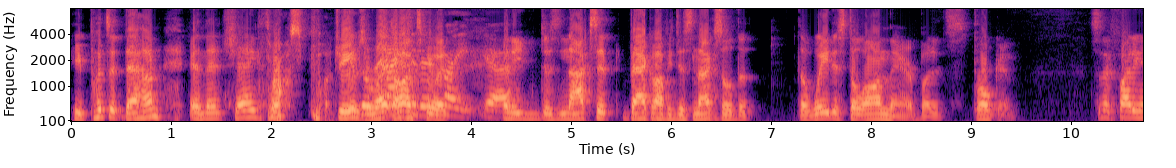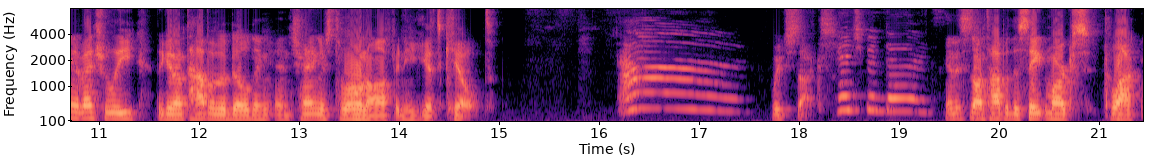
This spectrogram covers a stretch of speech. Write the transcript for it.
he puts it down, and then Chang throws James right onto it. yeah. And he just knocks it back off. He just knocks so the the weight is still on there, but it's broken. So they're fighting, and eventually they get on top of a building, and Chang is thrown off, and he gets killed, which sucks. henchman dies. And this is on top of the St. Mark's clock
